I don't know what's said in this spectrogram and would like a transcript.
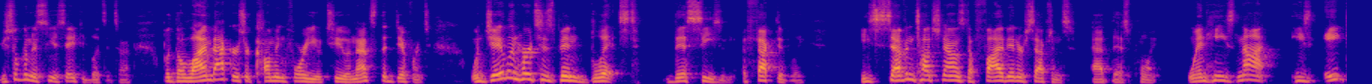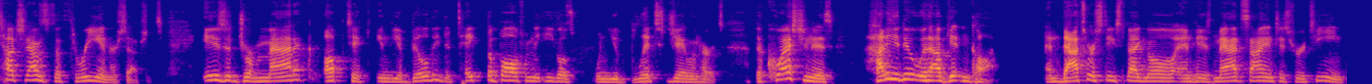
You're still going to see a safety blitz at time, but the linebackers are coming for you too, and that's the difference. When Jalen Hurts has been blitzed this season effectively, he's seven touchdowns to five interceptions at this point. When he's not, he's eight touchdowns to three interceptions. It is a dramatic uptick in the ability to take the ball from the Eagles when you blitz Jalen Hurts. The question is, how do you do it without getting caught? And that's where Steve Spagnuolo and his mad scientist routine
